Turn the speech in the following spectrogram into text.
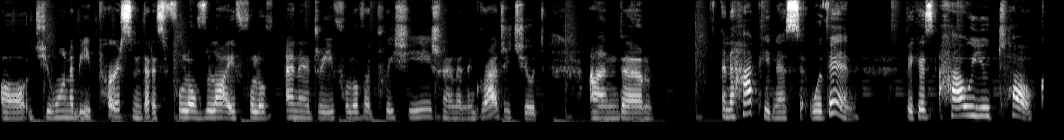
Or do you want to be a person that is full of life, full of energy, full of appreciation and gratitude and um, and happiness within? Because how you talk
